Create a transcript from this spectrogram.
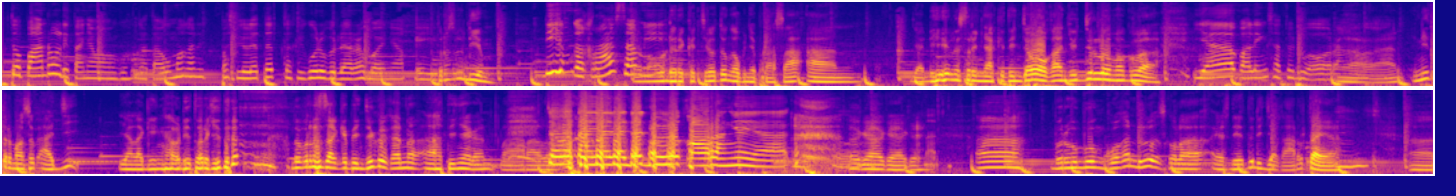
Itu apaan Rul? Ditanya mama gua, nggak tahu mah kan pas dilihat kaki gua udah berdarah banyak kayak gitu. Terus lu diem. diem gak kerasa Emang Mi. lu dari kecil tuh gak punya perasaan. Jadi lu sering nyakitin cowok kan? Jujur lu sama gua. Ya paling satu dua orang. Nah, kan. Ini termasuk Aji yang lagi ngauditor kita. lu pernah sakitin juga kan hatinya kan? Parah lu. Coba tanya aja dulu ke orangnya ya. gitu. Oke oke oke. Eh, berhubung gua kan dulu sekolah SD itu di Jakarta ya. Hmm. Eh,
